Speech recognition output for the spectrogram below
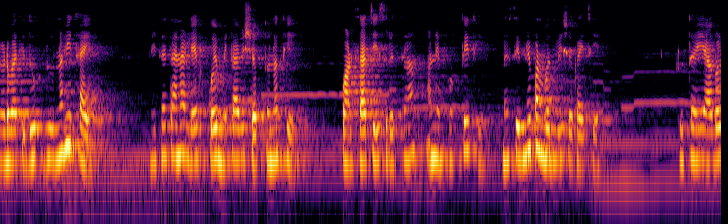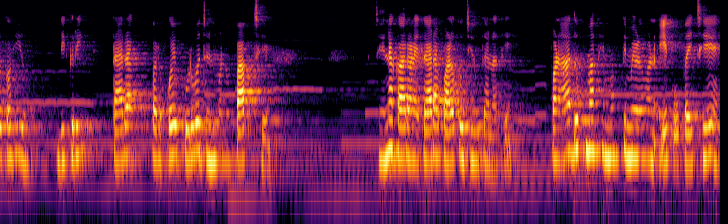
રડવાથી દુઃખ દૂર નહીં થાય. વિધાતાના લેખ કોઈ મિટાવી શકતું નથી. પણ સાચી શ્રદ્ધા અને ભક્તિથી નસીબને પણ બદલી શકાય છે. વૃદ્ધાએ આગળ કહ્યું, દીકરી, તારા પર કોઈ પૂર્વજન્મનું પાપ છે. જેના કારણે તારા બાળકો જીવતા નથી. પણ આ દુઃખમાંથી મુક્તિ મેળવવાનો એક ઉપાય છે.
